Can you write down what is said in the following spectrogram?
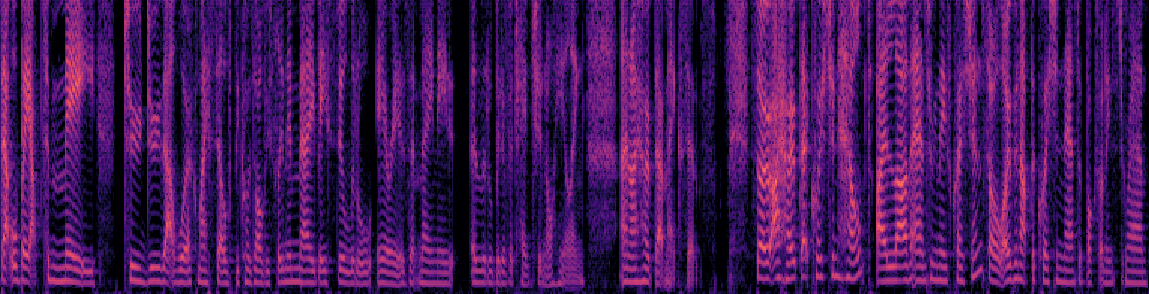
That will be up to me to do that work myself because obviously there may be still little areas that may need a little bit of attention or healing. And I hope that makes sense. So I hope that question helped. I love answering these questions. So I'll open up the question and answer box on Instagram.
